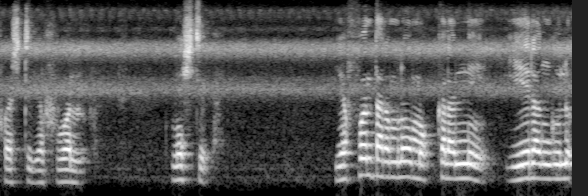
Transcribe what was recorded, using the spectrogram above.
first F one. Next F one తరంలో మొక్కలన్నీ ఏ రంగులు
